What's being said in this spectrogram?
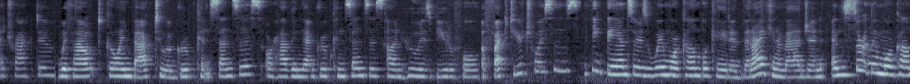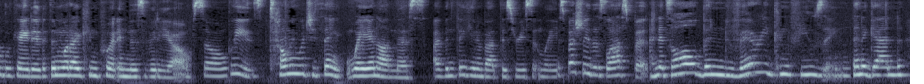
attractive without going back to a group consensus or having that group consensus on who is beautiful affect your choices? I think the answer is way more complicated than I can imagine, and certainly more complicated than what I can put in this video. So please, tell me what you think. Weigh in on this. I've been thinking about this recently, especially this last bit, and it's all been very confusing. Then again,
